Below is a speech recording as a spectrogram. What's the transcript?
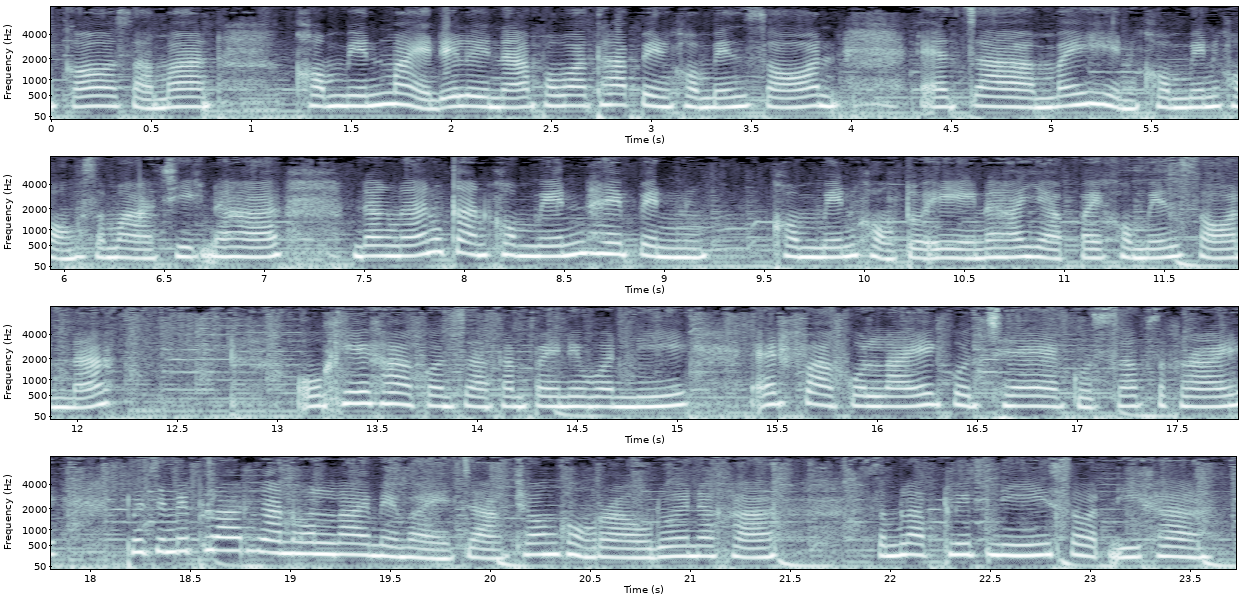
ๆ ก็สามารถคอมเมนต์ใหม่ได้เลยนะ เพราะว่าถ้าเป็นคอมเมนต์ซ้อนแอดจะไม่เห็นคอมเมนต์ของสมาชิกนะคะ ดังนั้นการคอมเมนต์ให้เป็น คอมเมนต์ของตัวเองนะคะ อย่าไปคอมเมนต์ซ้อนนะ โอเคค่ะ ก่อนจากกันไปในวันนี้ แอดฝากกดไลค์ กดแชร์ กด Subscribe เพื่อจะไม่พลาดงานออนไลน์ใหม่ ๆ จากช่องของเราด้วยนะคะสำหรับคลิปนี้ สวัสดีค่ะ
